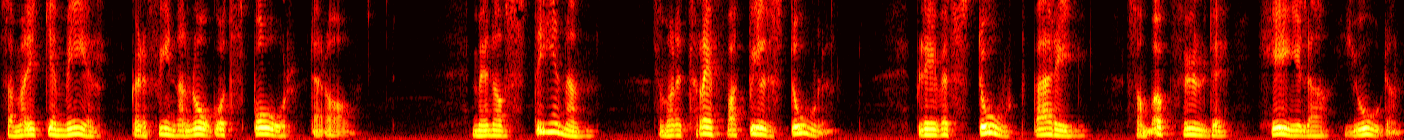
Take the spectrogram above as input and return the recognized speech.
så man icke mer kunde finna något spår därav. Men av stenen som hade träffat bildstolen blev ett stort berg som uppfyllde hela jorden.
